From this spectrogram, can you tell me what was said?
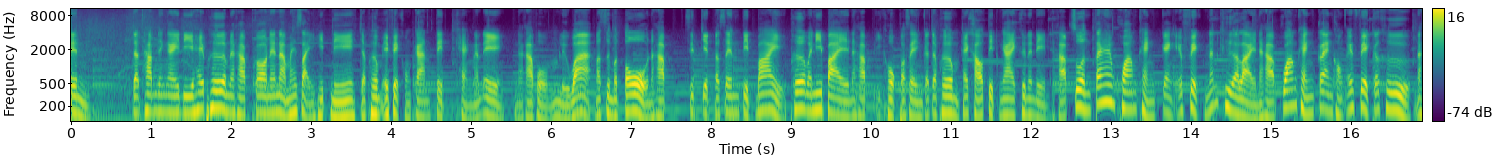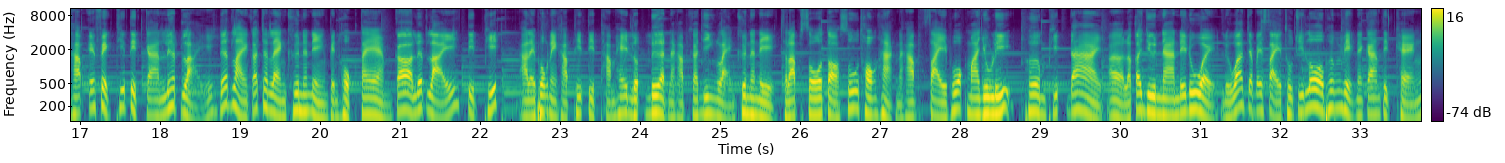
25%จะทำยังไงดีให้เพิ่มนะครับ ก็แนะนำให้ใส่ฮิตนี้จะเพิ่มเอฟเฟกต์ของการติดแข็งนั่นเองนะครับผมหรือว่ามาซึโมโตนะครับ 17%ติดใบเพิ่มอันนี้ไปนะครับอีก 6%ก็จะเพิ่มให้เขาติดง่ายขึ้นนั่นเองครับส่วนแต้มความแข็งแกร่งเอฟเฟกนั่นคืออะไรนะครับความแข็งแกร่งของเอฟเฟกก็คือนะครับเอฟเฟกที่ติดการเลือดไหล เลือดไหลก็จะแรงขึ้นนั่นเองเป็น 6 แต้ม ก็เลือดไหลติดพิษ อะไรพวกนี้ครับที่ติดทำให้ลดเลือดนะครับก็ยิ่งแรงขึ้นนั่นเองสำหรับโซต่อสู้ทองหักนะครับใส่พวกมายุริเพิ่มพิษได้เออแล้วก็ยืนนานได้ด้วย หรือว่าจะไปใส่ทูจิโร่เพิ่มเอฟเฟกในการติดแข็ง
